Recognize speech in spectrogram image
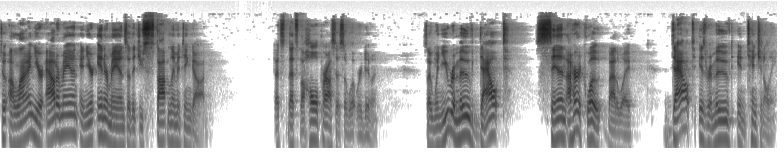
to align your outer man and your inner man so that you stop limiting God. That's, that's the whole process of what we're doing. So when you remove doubt, sin, I heard a quote, by the way doubt is removed intentionally.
